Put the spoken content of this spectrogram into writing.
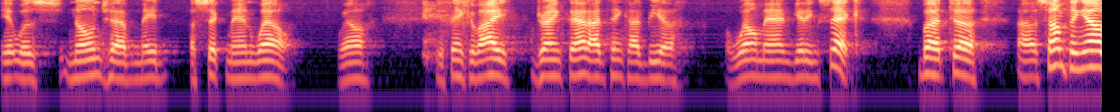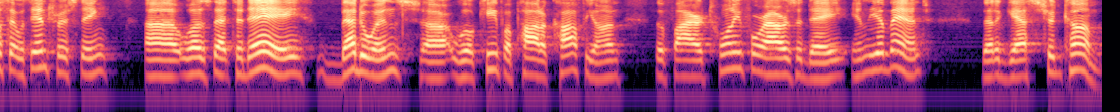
it was known to have made a sick man well. Well, you think if I drank that, I'd think I'd be a, a well man getting sick. But uh, something else that was interesting uh, was that today Bedouins uh, will keep a pot of coffee on the fire 24 hours a day in the event that a guest should come.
